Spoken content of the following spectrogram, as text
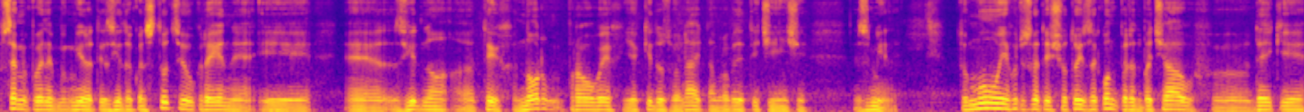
все ми повинні міряти згідно Конституції України і згідно е, тих норм правових, які дозволяють нам робити ті чи інші зміни. Тому я хочу сказати, що той закон передбачав е, деякі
